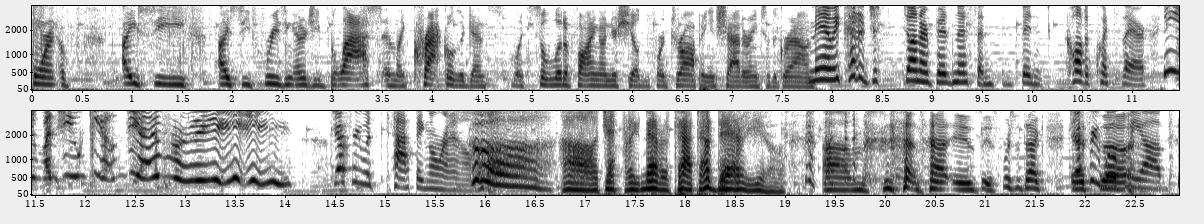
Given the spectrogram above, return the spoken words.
torrent of icy, icy, freezing energy blasts and like crackles against, like solidifying on your shield before dropping and shattering to the ground. Man, we could have just done our business and been called it quits there. But you killed Jeffrey! Jeffrey was tapping around. Oh, Jeffrey never tapped. How dare you? Um, that is his first attack. Jeffrey It's, woke uh, me up.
